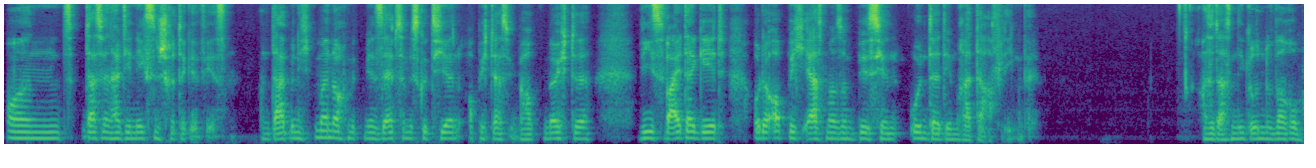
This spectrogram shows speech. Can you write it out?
und das wären halt die nächsten Schritte gewesen. Und da bin ich immer noch mit mir selbst am diskutieren, ob ich das überhaupt möchte, wie es weitergeht oder ob ich erstmal so ein bisschen unter dem Radar fliegen will. Also das sind die Gründe, warum.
